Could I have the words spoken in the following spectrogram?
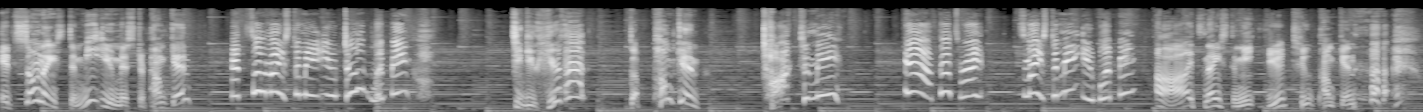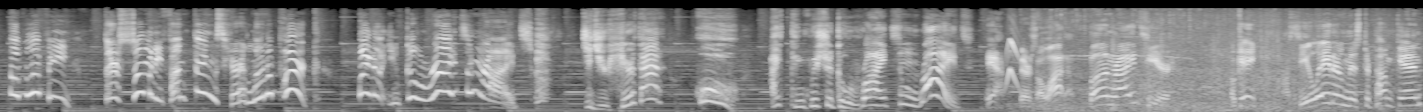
it's so nice to meet you, Mr. Pumpkin. It's so nice to meet you too, Blippi. Did you hear that? The pumpkin talked to me? Yeah, that's right. It's nice to meet you, Blippi. Aw, it's nice to meet you too, Pumpkin. oh, Blippi, there's so many fun things here at Luna Park. Why don't you go ride some rides? Did you hear that? Oh, I think we should go ride some rides. Yeah, there's a lot of fun rides here. Okay, I'll see you later, Mr. Pumpkin.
